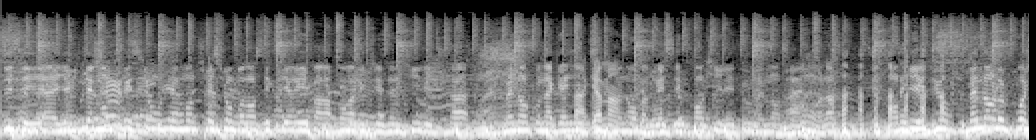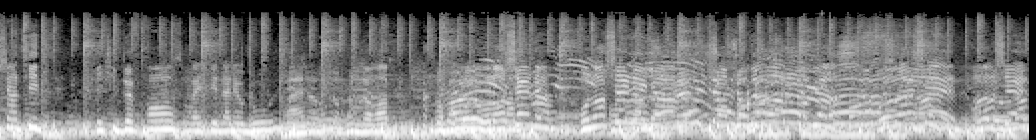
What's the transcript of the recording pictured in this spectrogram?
Il y, a il y a eu tellement de pression, tellement de pression pendant cette série par rapport avec Jason Kidd et tout ça. Maintenant qu'on a gagné, le titre, maintenant on va me laisser tranquille et tout. Maintenant c'est bon, voilà. C'est tranquille. Maintenant le prochain titre, équipe de France, on va essayer d'aller au bout. Champion d'Europe. On enchaîne, hein. on enchaîne les gars. Champion d'Europe les gars. On enchaîne, on enchaîne.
